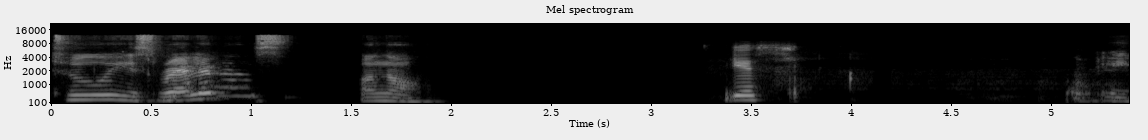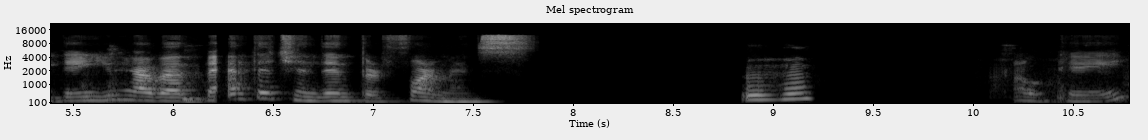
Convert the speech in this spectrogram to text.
Two is relevance or no? Yes. Okay, then you have advantage and then performance. mhm. Okay.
